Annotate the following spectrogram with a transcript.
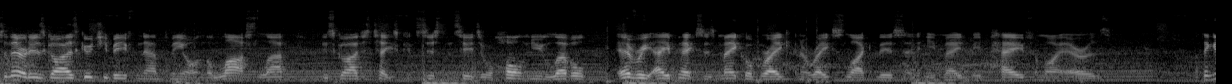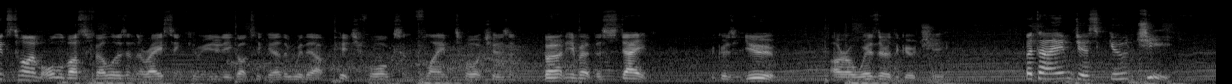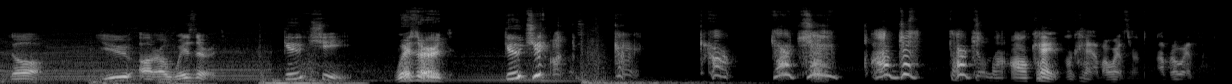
So there it is guys, Gucci Beef nabbed me on the last lap. This guy just takes consistency to a whole new level. Every apex is make or break in a race like this and he made me pay for my errors. I think it's time all of us fellas in the racing community got together with our pitchforks and flame torches and burnt him at the stake. Because you are a wizard, Gucci. But I'm just Gucci. No, you are a wizard. Gucci. Wizard! Gucci. Gucci, I'm just Gucci. Okay, okay, I'm a wizard. I'm a wizard.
